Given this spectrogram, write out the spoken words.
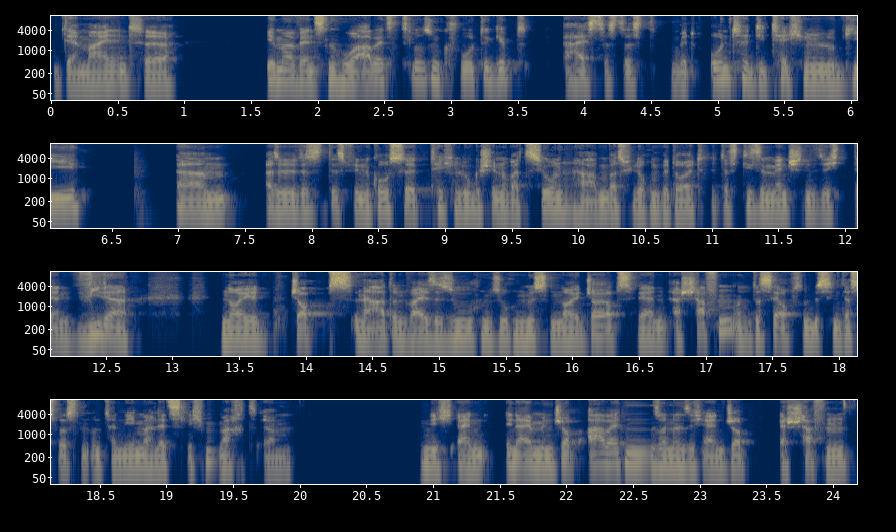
der meinte, immer wenn es eine hohe Arbeitslosenquote gibt, heißt das, dass mitunter die Technologie, ähm, also dass, dass wir eine große technologische Innovation haben, was wiederum bedeutet, dass diese Menschen sich dann wieder neue Jobs in einer Art und Weise suchen, suchen müssen. Neue Jobs werden erschaffen und das ist ja auch so ein bisschen das, was ein Unternehmer letztlich macht. Ähm, nicht ein, in einem Job arbeiten, sondern sich einen Job erschaffen.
